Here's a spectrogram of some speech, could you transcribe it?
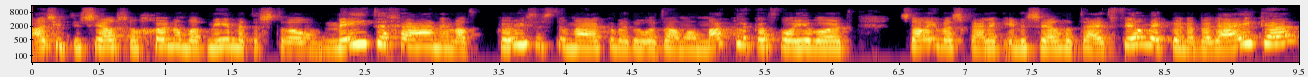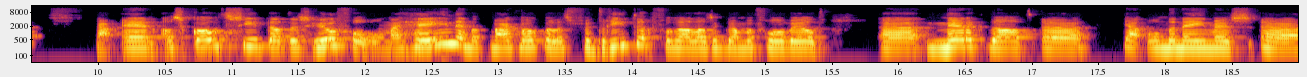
als je het jezelf zou gunnen om wat meer met de stroom mee te gaan en wat keuzes te maken, waardoor het allemaal makkelijker voor je wordt, zou je waarschijnlijk in dezelfde tijd veel meer kunnen bereiken. Nou, en als coach zie ik dat dus heel veel om me heen. En dat maakt me ook wel eens verdrietig. Vooral als ik dan bijvoorbeeld uh, merk dat uh, ja, ondernemers uh,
